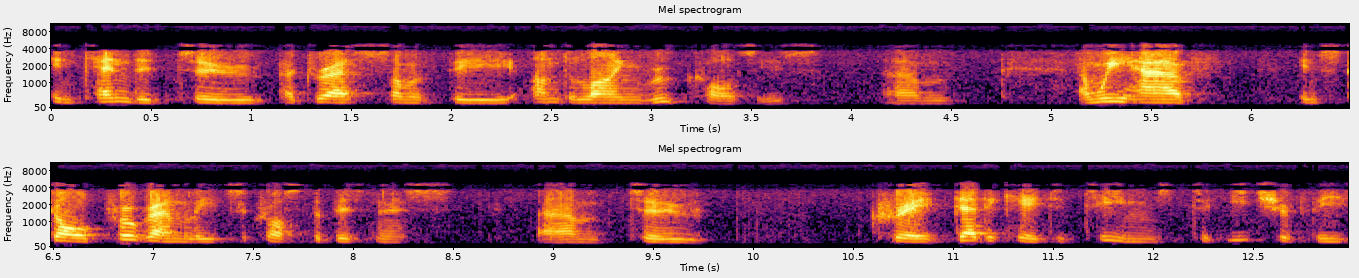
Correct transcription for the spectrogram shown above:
intended to address some of the underlying root causes. Um, and we have installed program leads across the business um, to create dedicated teams to each of these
